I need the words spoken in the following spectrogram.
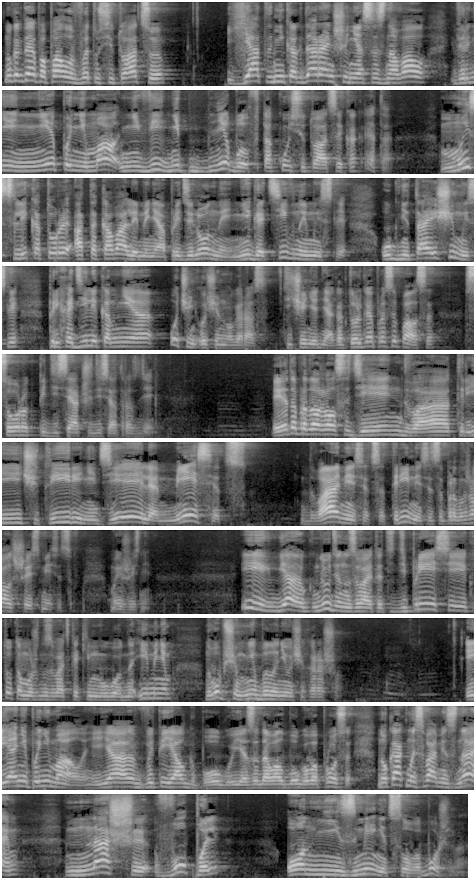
Но когда я попал в эту ситуацию, я-то никогда раньше не осознавал, вернее, не понимал, не, не, не был в такой ситуации, как это – мысли, которые атаковали меня, определенные негативные мысли, угнетающие мысли, приходили ко мне очень-очень много раз в течение дня. Как только я просыпался, 40, 50, 60 раз в день. И это продолжался день, два, три, четыре, неделя, месяц, два месяца, три месяца, продолжалось шесть месяцев в моей жизни. И я, люди называют это депрессией, кто-то может называть каким угодно именем, но в общем мне было не очень хорошо. И я не понимал, и я выпиял к Богу, я задавал Богу вопросы. Но как мы с вами знаем, наш вопль, он не изменит Слово Божьего.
